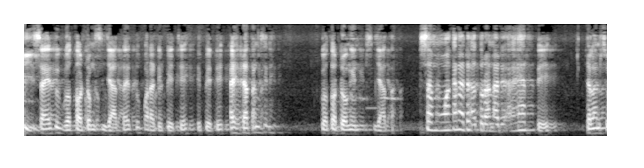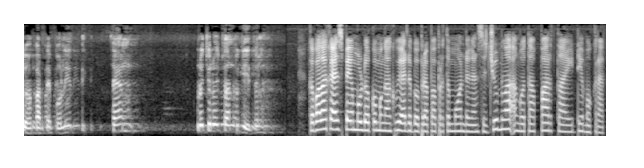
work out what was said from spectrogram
bisa itu gue todong senjata itu para DPC, DPD. Eh datang sini. Gue todongin senjata. Semua kan ada aturan ada ART dalam sebuah partai politik. Jangan lucu-lucuan begitulah. Kepala KSP Muldoko mengakui ada beberapa pertemuan dengan sejumlah anggota Partai Demokrat.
